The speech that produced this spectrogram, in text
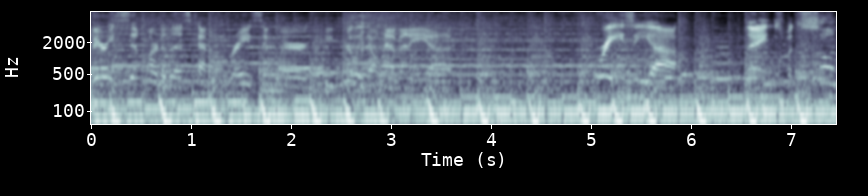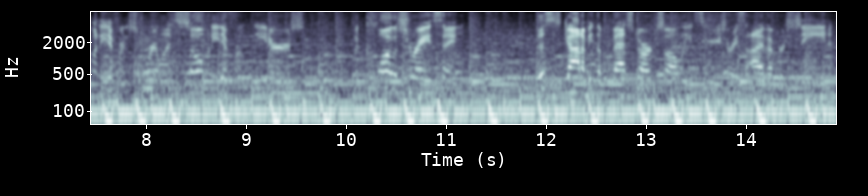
very similar to this kind of racing where you really don't have any uh, crazy uh, things, but so many different storylines, so many different leaders. The close racing. This has got to be the best ARCSOA Elite Series race I've ever seen.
